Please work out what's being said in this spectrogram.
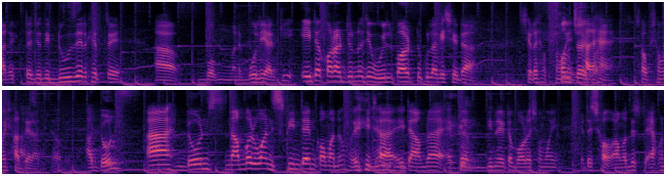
আরেকটা যদি ডুজের ক্ষেত্রে মানে বলি আর কি এইটা করার জন্য যে উইল পাওয়ারটুকু লাগে সেটা সেটা সবসময়। হ্যাঁ সবসময় সাথে রাখতে হবে। আর don'ts don'ts number one screen time কমানো। এটা এটা আমরা একটা দিনের একটা বড় সময় এটা আমাদের এখন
